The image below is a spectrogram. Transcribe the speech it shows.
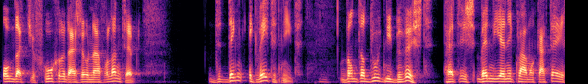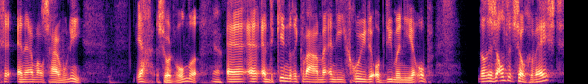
omdat je vroeger daar zo naar verlangd hebt? De denk, ik weet het niet. Want dat doe ik niet bewust. Het is, Wendy en ik kwamen elkaar tegen en er was harmonie. Ja, een soort wonder. En, en, en, de kinderen kwamen en die groeiden op die manier op. Dat is altijd zo geweest.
